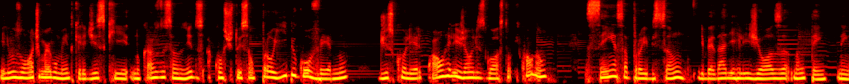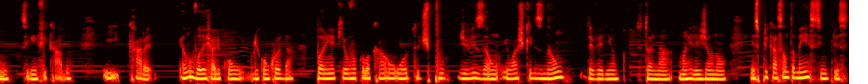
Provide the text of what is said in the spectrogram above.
Ele usa um ótimo argumento que ele diz que, no caso dos Estados Unidos, a Constituição proíbe o governo de escolher qual religião eles gostam e qual não. Sem essa proibição, liberdade religiosa não tem nenhum significado. E, cara, eu não vou deixar de, con de concordar. Porém, aqui eu vou colocar um outro tipo de visão. Eu acho que eles não deveriam se tornar uma religião, não. A explicação também é simples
